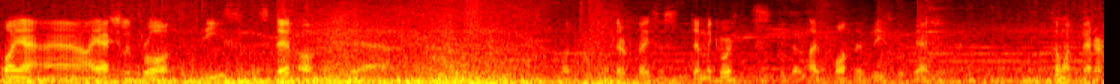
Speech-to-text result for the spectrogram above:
Oh yeah, uh, I actually brought these instead of the uh, what what their faces, Democrats, because I thought that these would be actually somewhat better.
